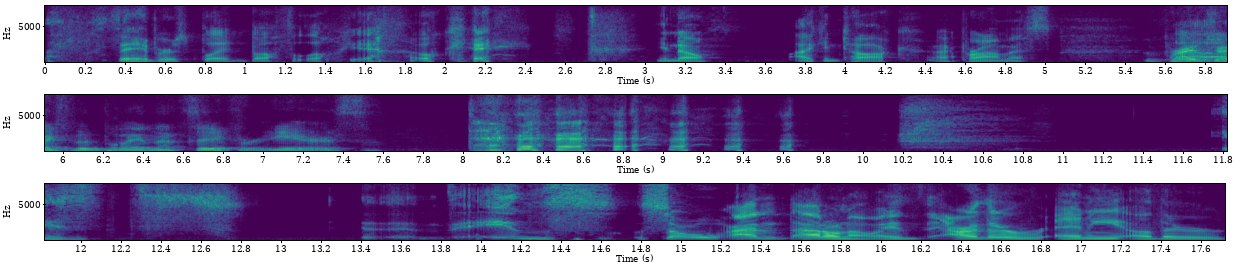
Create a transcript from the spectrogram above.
Sabres played Buffalo. Yeah, okay. You know, I can talk. I promise. The franchise been playing that city for years. is is so I, I don't know. Is, are there any other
